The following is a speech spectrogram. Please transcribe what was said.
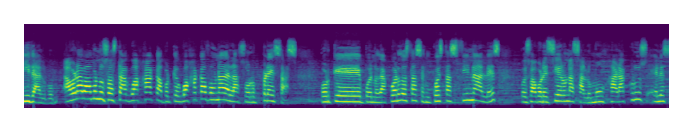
Hidalgo. Ahora vámonos hasta Oaxaca, porque Oaxaca fue una de las sorpresas, porque, bueno, de acuerdo a estas encuestas finales, pues favorecieron a Salomón Jara Cruz. Él es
